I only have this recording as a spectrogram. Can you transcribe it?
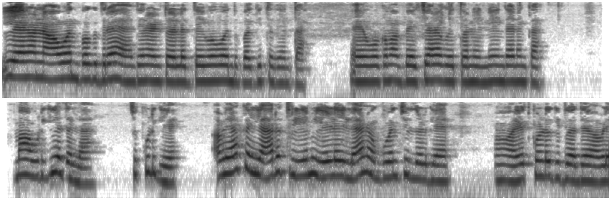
ಏನೋ ನಾವೊಂದು ಬಗ್ದ್ರೆ ಅದೇನು ಹೇಳ್ತಾರಲ್ಲ ದೈವ, ಒಂದು ಬಗ್ಗಿತದೆ ಅಂತ. ಏ, ಹೋಗಮ್ಮ, ಬೇಜಾರಾಗೋಯ್ತು ನಿನ್ನೆಯಿಂದ ನಂಗೆ ಅಮ್ಮ ಹುಡುಗಿ ಅದಲ್ಲ? ಚಿಕ್ಕ ಹುಡುಗಿ? ಅವಳು ಯಾಕೆ ಯಾರ ಹತ್ರ ಏನು ಹೇಳೇ ಇಲ್ಲ? ನಾವು ಗುಣಚಿಲ್ದೊಳಗೆ ಎತ್ಕೊಂಡೋಗಿದ್ವಿ ಅದೇ ಅವಳ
